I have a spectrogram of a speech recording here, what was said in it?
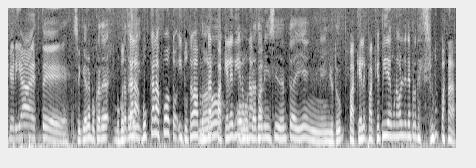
quería este. Si quieres, búscate, búscate busca la, ahí. busca la foto y tú te vas a preguntar no, para qué le o dieron una búscate pa- el incidente ahí en, en YouTube. para qué, para qué piden una orden de protección para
